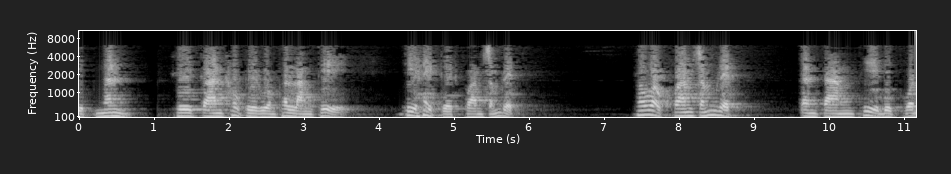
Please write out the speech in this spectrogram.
จิตนั้น คือการเข้าไปรวมพลังที่ที่ให้เกิดความสำเร็จ เพราะว่าความสำเร็จต่างๆที่บุคคล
